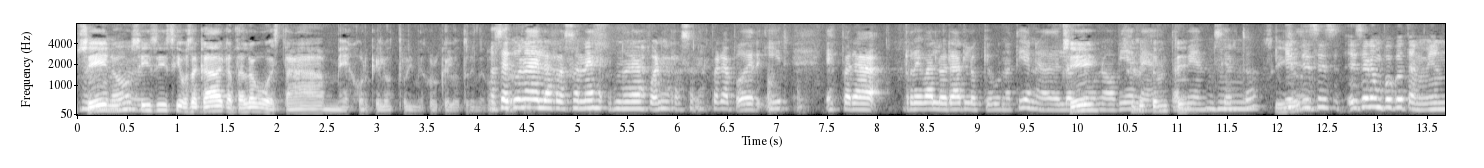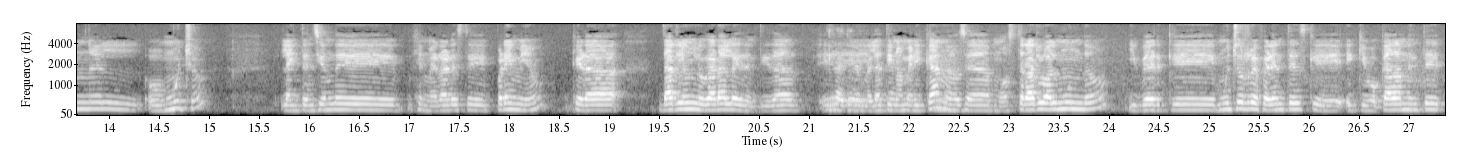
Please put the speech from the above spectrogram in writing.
Sí, ¿no? Sí, sí, sí. O sea, cada catálogo está mejor que el otro y mejor que el otro y mejor O sea que una de las razones, una de las buenas razones para poder ir es para revalorar lo que uno tiene, de lo Sí, que uno viene también. ¿cierto? Sí, Y entonces, ese era un poco también el, o mucho, la intención de generar este premio, que era darle un lugar a la identidad eh, Latinoamericana. latinoamericana, o sea, mostrarlo al mundo y ver que muchos referentes que equivocadamente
